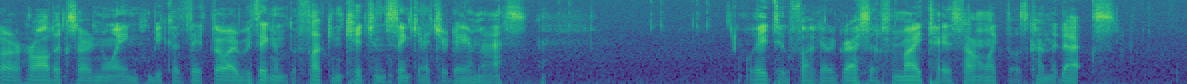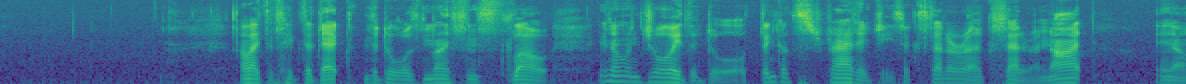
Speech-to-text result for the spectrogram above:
or heraldics are annoying, because they throw everything in the fucking kitchen sink at your damn ass. Way too fucking aggressive for my taste. I don't like those kind of decks. I like to take the deck, the duel is nice and slow. You know, enjoy the duel. Think of strategies, etc., etc. Not, you know,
